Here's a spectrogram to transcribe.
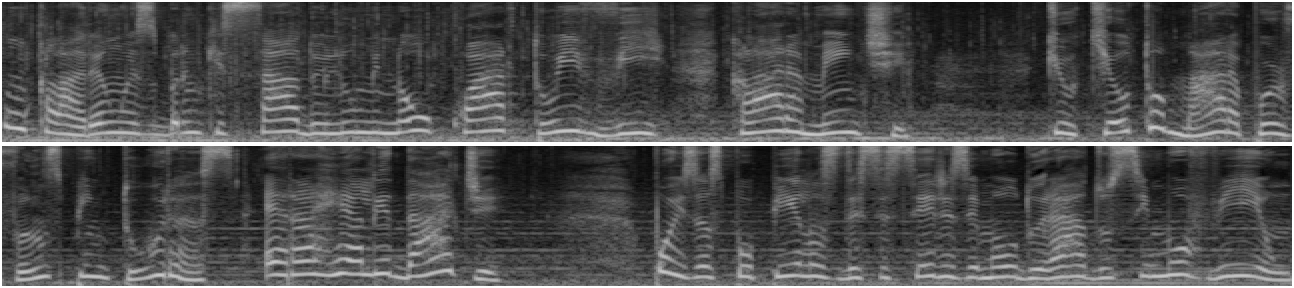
Um clarão esbranquiçado iluminou o quarto e vi, claramente, que o que eu tomara por vãs pinturas era a realidade. Pois as pupilas desses seres emoldurados se moviam,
